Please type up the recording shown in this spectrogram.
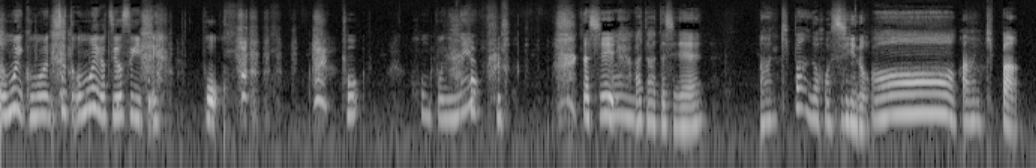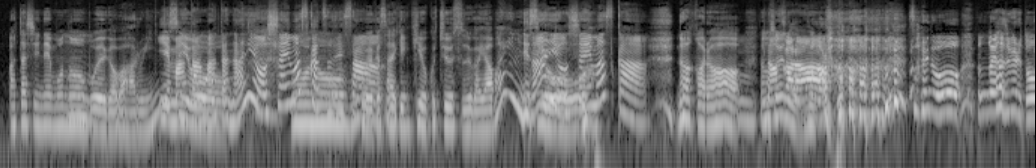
思いこもちょっと思いが強すぎて。ポと本当にね。私、うん。あと私ねアンキパンが欲しいの。ああアンキパン私ね物覚えが悪いんですいやよ、またまた何をおっしゃいますか辻さこれがん最近記憶中数がやばいんですよ。何をおっしゃいますか？だから、うん。なんかそういうのだから。そういうのを考え始めると、う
